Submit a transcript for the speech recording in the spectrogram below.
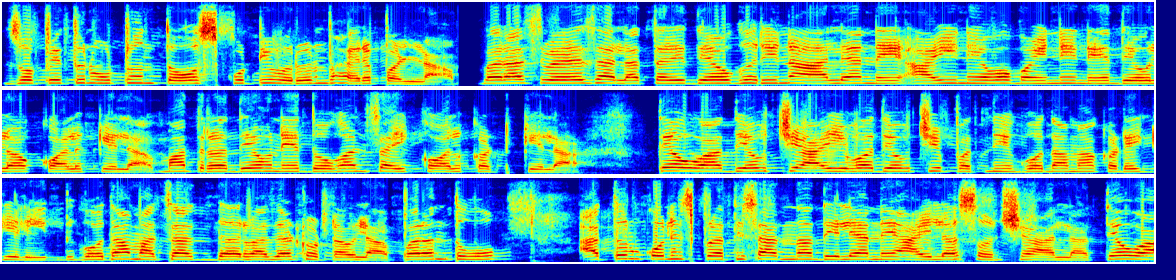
झोपेतून उठून तो स्कूटीवरून बाहेर पडला. बराच वेळ झाला तरी देव घरी न आल्याने आईने व बहिणीने देवला कॉल केला. मात्र देवने दोघांचाही कॉल कट केला. तेव्हा देवची आई व देवची पत्नी गोदामाकडे गेली. गोदामाचा दरवाजा ठोठावला. परंतु आतून कोणीच प्रतिसाद न दिल्याने आईला संशय आला. तेव्हा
